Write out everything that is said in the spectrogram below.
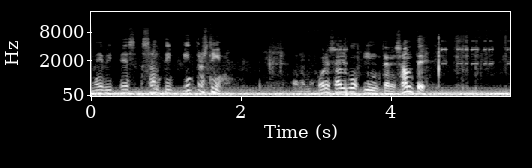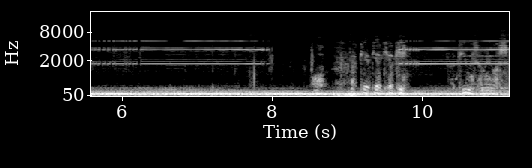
Maybe it's something interesting. A lo mejor es algo interesante. Oh, aquí, aquí, aquí, aquí. Aquí, mis amigos.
